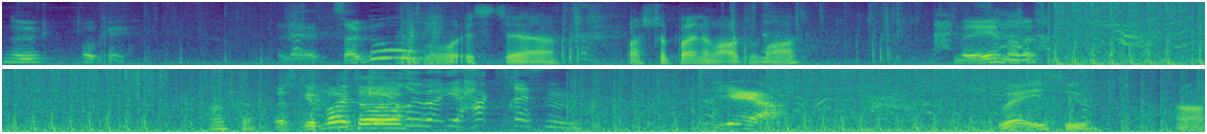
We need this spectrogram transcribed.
Nö. Okay. Let's go. Wo ist der... Bei einem Automat? Nee, noch nicht. Okay. Es geht Hier weiter. rüber, ihr Hackfressen. Yeah. Where is you? Ah,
